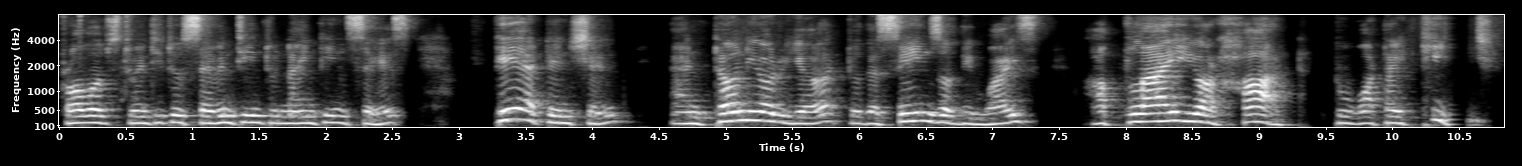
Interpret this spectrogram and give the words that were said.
Proverbs 22 17 to 19 says, Pay attention and turn your ear to the sayings of the wise. Apply your heart to what I teach.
